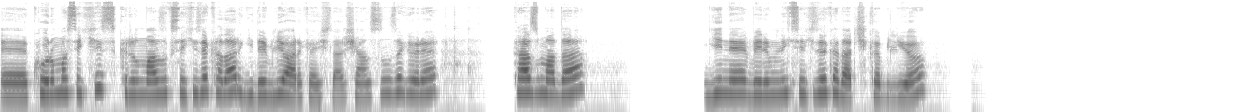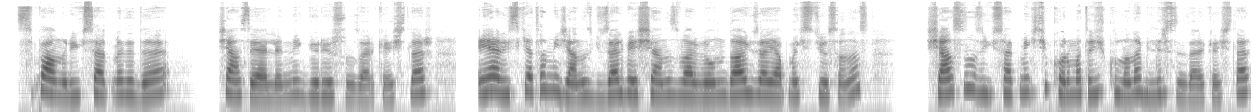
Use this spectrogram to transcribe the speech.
Ee, koruma 8, kırılmazlık 8'e kadar gidebiliyor arkadaşlar. Şansınıza göre kazmada yine verimlilik 8'e kadar çıkabiliyor. Spawner'ı yükseltmede de şans değerlerini görüyorsunuz arkadaşlar. Eğer riske atamayacağınız güzel bir eşyanız var ve onu daha güzel yapmak istiyorsanız şansınızı yükseltmek için koruma taşı kullanabilirsiniz arkadaşlar.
